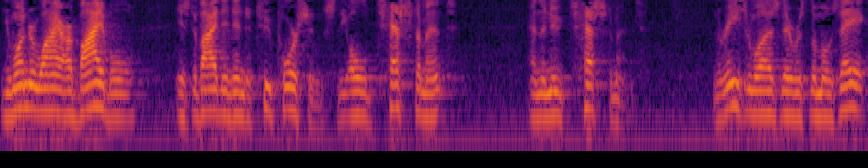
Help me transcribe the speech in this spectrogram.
You wonder why our Bible is divided into two portions the Old Testament and the New Testament. And the reason was there was the Mosaic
